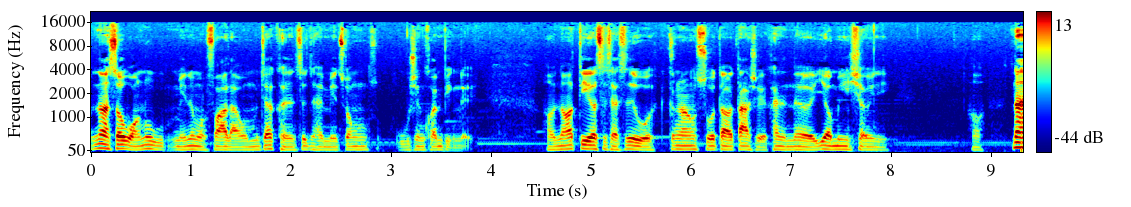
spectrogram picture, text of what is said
那时候网络没那么发达，我们家可能甚至还没装无线宽频嘞。好，然后第二次才是我刚刚说到大学看的那个《要命效应》。好，那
